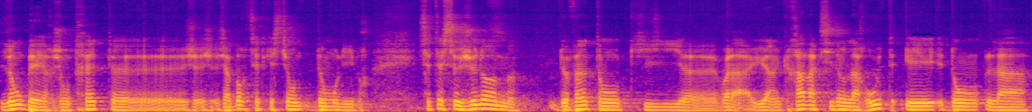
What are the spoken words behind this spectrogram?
Lambert. J'en traite, euh, j'aborde cette question dans mon livre. C'était ce jeune homme de 20 ans qui euh, voilà, a eu un grave accident de la route et dont la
